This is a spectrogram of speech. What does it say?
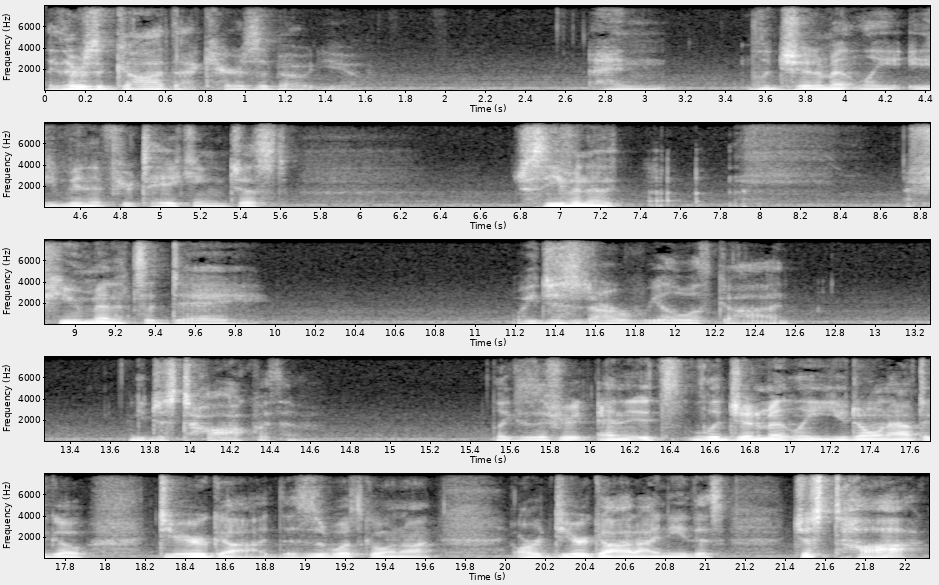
Like there's a god that cares about you. And legitimately even if you're taking just just even a, a few minutes a day we just are real with God. You just talk with Him. Like as if you're, and it's legitimately, you don't have to go, Dear God, this is what's going on. Or, Dear God, I need this. Just talk.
